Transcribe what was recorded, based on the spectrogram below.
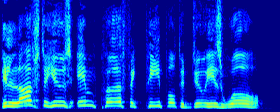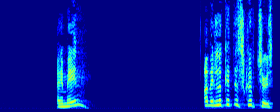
He loves to use imperfect people to do his will. Amen? I mean, look at the scriptures.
